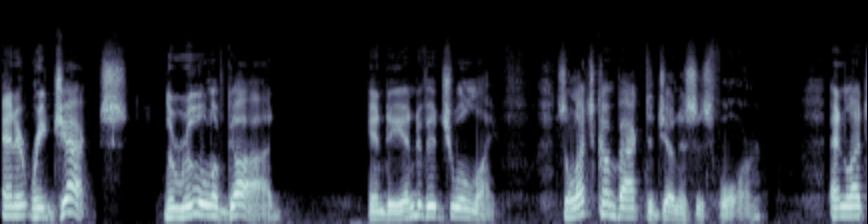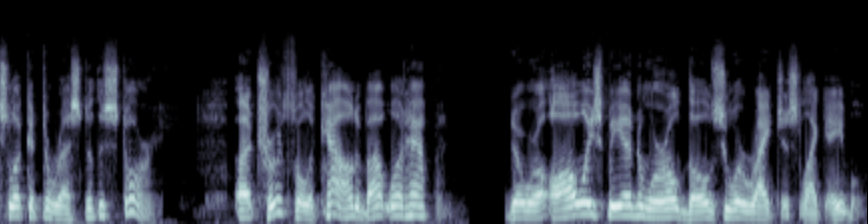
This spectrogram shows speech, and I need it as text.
And it rejects the rule of God in the individual life. So let's come back to Genesis 4 and let's look at the rest of the story. A truthful account about what happened. There will always be in the world those who are righteous, like Abel.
